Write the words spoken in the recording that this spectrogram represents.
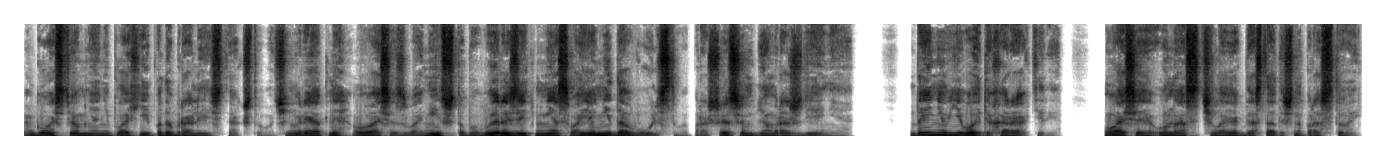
Гости у меня неплохие подобрались, так что очень вряд ли Вася звонит, чтобы выразить мне свое недовольство прошедшим днем рождения. Да и не в его это характере. Вася у нас человек достаточно простой.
